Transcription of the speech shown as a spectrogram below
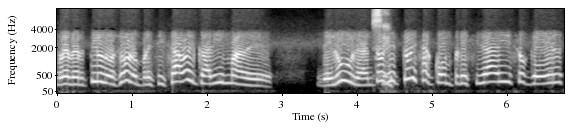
revertirlo solo precisaba el carisma de, de Lula. Entonces toda esa complejidad hizo que él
